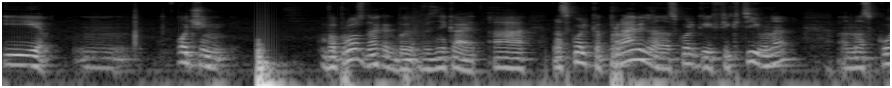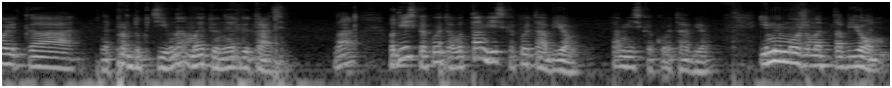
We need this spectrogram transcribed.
И очень вопрос, да, как бы возникает, а насколько правильно, насколько эффективно, насколько продуктивно мы эту энергию тратим. Да? Вот есть какой-то, вот там есть какой-то объем, там есть какой-то объем. И мы можем этот объем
